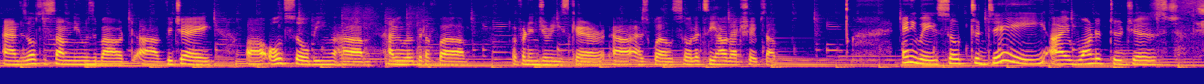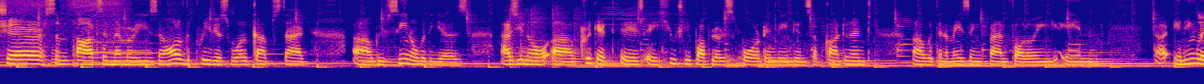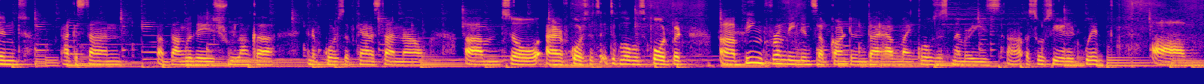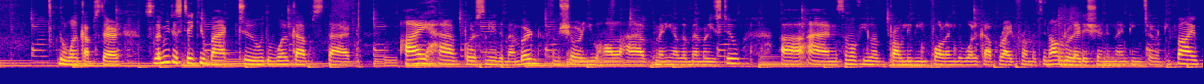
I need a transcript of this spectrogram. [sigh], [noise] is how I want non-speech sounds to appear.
and there's also some news about uh, Vijay uh, also being having a little bit of uh, of an injury scare as well. So let's see how that shapes up. Anyway, so today I wanted to just share some thoughts and memories and all of the previous World Cups that uh, we've seen over the years. As you know, uh, cricket is a hugely popular sport in the Indian subcontinent uh, with an amazing fan following in, uh, in England, Pakistan, uh, Bangladesh, Sri Lanka, and of course Afghanistan now. Um, so, and of course, it's, it's a global sport, but uh, being from the Indian subcontinent, I have my closest memories uh, associated with um, the World Cups there. So let me just take you back to the World Cups that I have personally remembered. I'm sure you all have many other memories too. Uh, and some of you have probably been following the World Cup right from its inaugural edition in 1975.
